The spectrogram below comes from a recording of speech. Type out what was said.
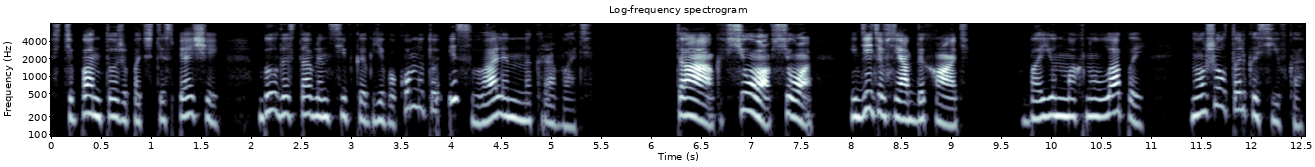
Степан, тоже почти спящий, был доставлен сивкой в его комнату и свален на кровать. Так, все, все, идите все отдыхать. Баюн махнул лапой, но ушел только сивка.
